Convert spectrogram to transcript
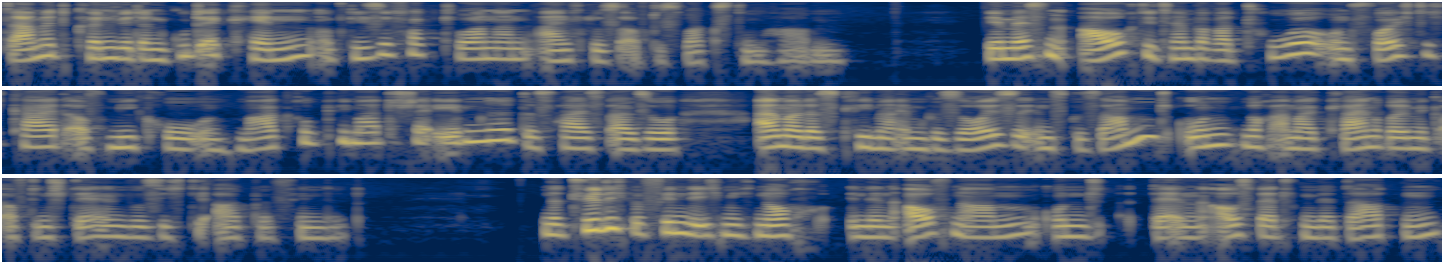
Damit können wir dann gut erkennen, ob diese Faktoren einen Einfluss auf das Wachstum haben. Wir messen auch die Temperatur und Feuchtigkeit auf mikro- und makroklimatischer Ebene, das heißt also einmal das Klima im Gesäuse insgesamt und noch einmal kleinräumig auf den Stellen, wo sich die Art befindet. Natürlich befinde ich mich noch in den Aufnahmen und der Auswertung der Daten.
